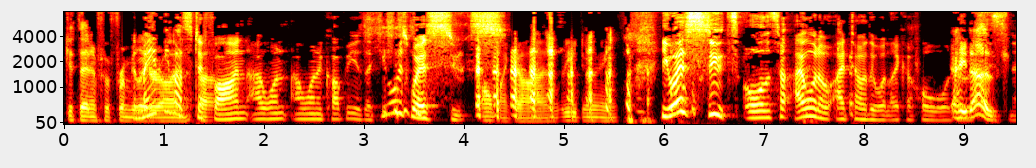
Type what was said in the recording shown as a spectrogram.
get that info from you The main later thing on. about Stefan, I want I want a copy is like he always wears suits. Oh my god, what are you doing? he wears suits all the time. I want to. I totally want like a whole. wardrobe he does. suits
